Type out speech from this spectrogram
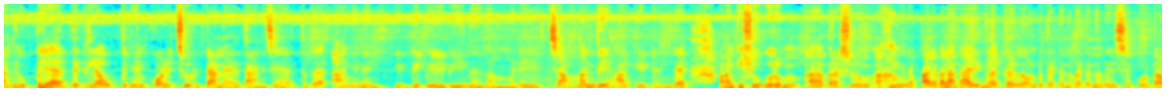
അങ്ങനെ ഉപ്പ് ചേർത്തിട്ടില്ല. ഉപ്പ് ഞാൻ കുഴച്ചുരുട്ടാൻ നേരത്താണ് ചേർത്തത്. അങ്ങനെ ഇടി പേടിയിൽ നമ്മുടെ ചമ്മന്തി ആക്കിയിട്ടുണ്ട്. അമ്മയ്ക്ക് ഷുഗറും പ്രഷറും അങ്ങനെ പല പല കാര്യങ്ങളൊക്കെ ഉള്ളതുകൊണ്ട് പെട്ടെന്ന് പെട്ടെന്ന് വിശക്കും കേട്ടോ.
